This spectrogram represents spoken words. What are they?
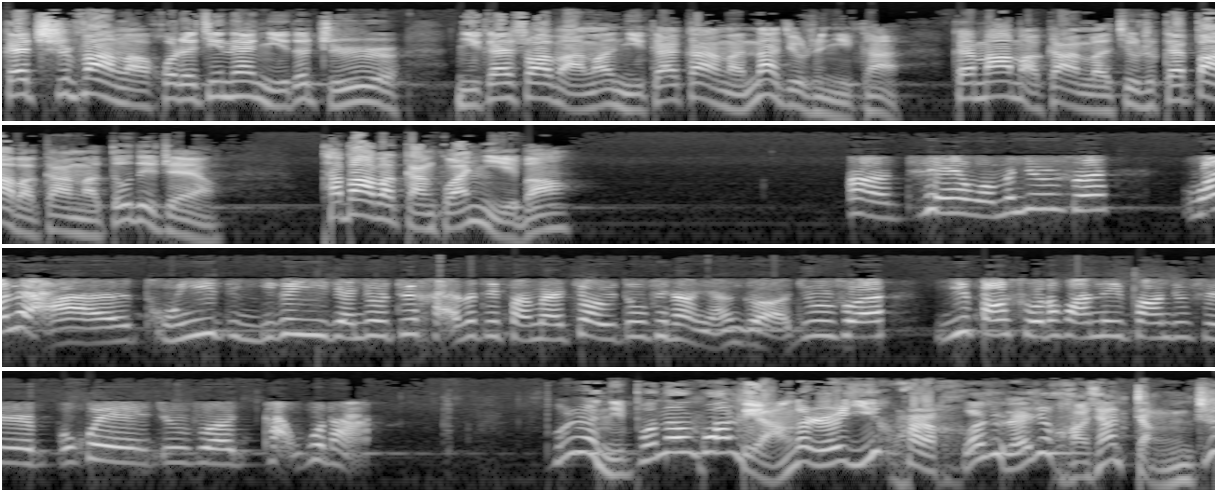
该吃饭了，或者今天你的值日，你该刷碗了，你该干了，那就是你干；该妈妈干了，就是该爸爸干了，都得这样。他爸爸敢管你吧？啊，对，我们就是说，我俩统一的一个意见，就是对孩子这方面教育都非常严格。就是说，一方说的话，那方就是不会，就是说袒护他。不是你不能光两个人一块合起来，就好像整治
